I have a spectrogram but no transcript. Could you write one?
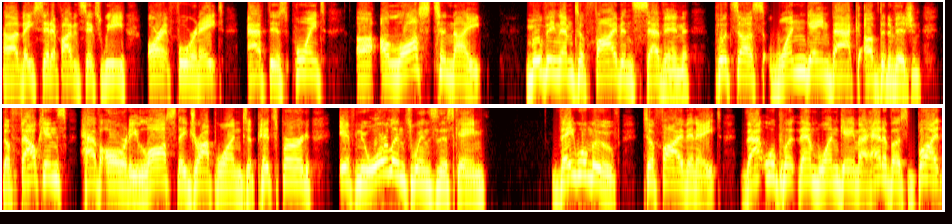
Uh, they sit at five and six. We are at four and eight at this point. Uh, a loss tonight, moving them to five and seven, puts us one game back of the division. The Falcons have already lost. They drop one to Pittsburgh. If New Orleans wins this game, they will move to five and eight. That will put them one game ahead of us, but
